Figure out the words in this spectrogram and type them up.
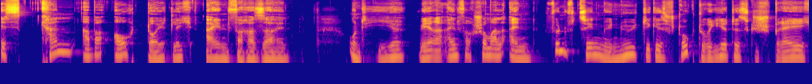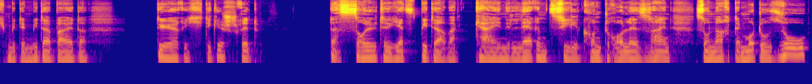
Es kann aber auch deutlich einfacher sein. Und hier wäre einfach schon mal ein 15-minütiges strukturiertes Gespräch mit dem Mitarbeiter der richtige Schritt. Das sollte jetzt bitte aber keine Lernzielkontrolle sein, so nach dem Motto so,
